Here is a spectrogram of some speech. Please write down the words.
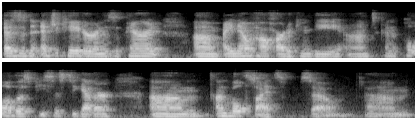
as an educator and as a parent, um, I know how hard it can be um, to kind of pull all those pieces together um, on both sides. So um,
